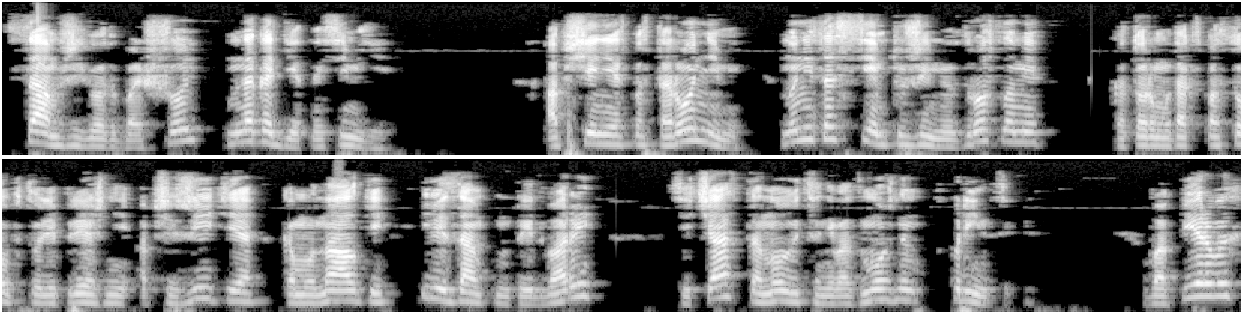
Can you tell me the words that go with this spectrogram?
сам живет в большой многодетной семье. Общение с посторонними, но не совсем чужими взрослыми, которому так способствовали прежние общежития, коммуналки или замкнутые дворы, сейчас становится невозможным в принципе. Во-первых,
